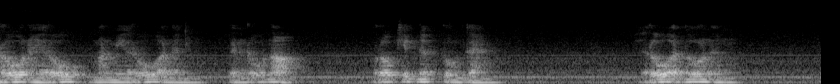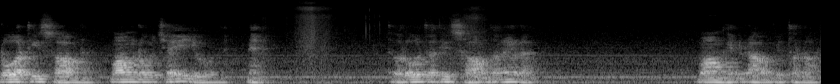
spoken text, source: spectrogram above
รู้ในรู้มันมีรู้อันหนึ่งเป็นรู้นอกรู้คิดนึกปรุงแต่งรู้อันรู้หนึ่งรู้อันที่สองนะมองดูใช้อยู่เนี่ยตัวรู้ตัวที่สองตัวนี้แหละมองเห็นเราอยู่ตลอด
